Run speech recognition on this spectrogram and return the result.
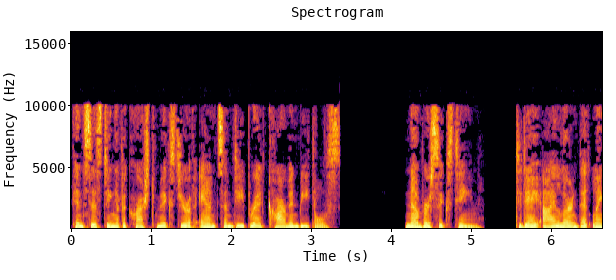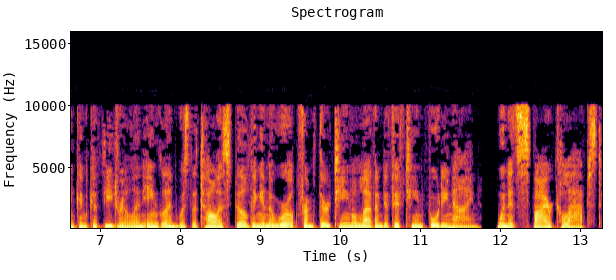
consisting of a crushed mixture of ants and deep red carmine beetles. Number 16. Today I learned that Lincoln Cathedral in England was the tallest building in the world from 1311 to 1549, when its spire collapsed.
